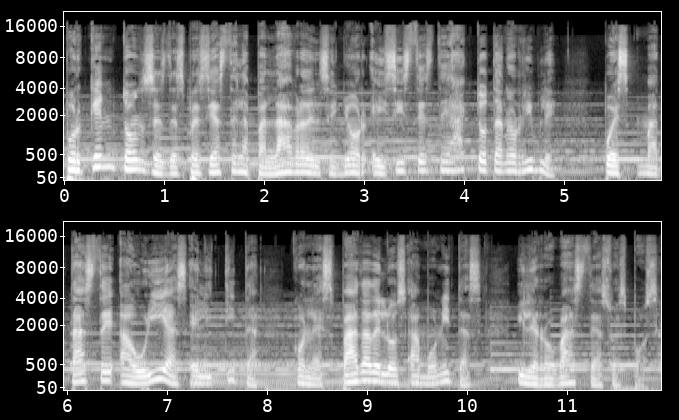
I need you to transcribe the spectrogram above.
¿Por qué entonces despreciaste la palabra del Señor e hiciste este acto tan horrible? Pues mataste a Urías elitita con la espada de los amonitas y le robaste a su esposa.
